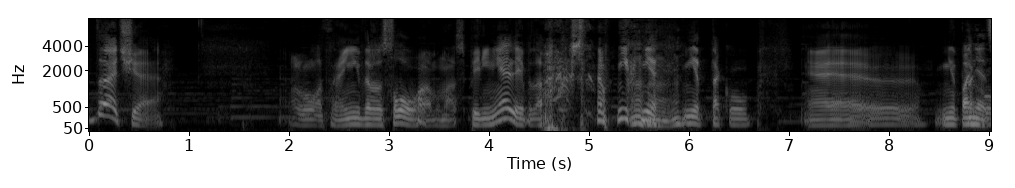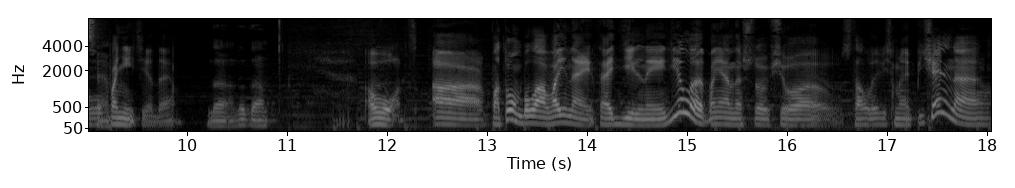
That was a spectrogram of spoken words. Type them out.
дача. Вот, они даже слово у нас переняли, потому что у них нет, нет такого, э, нет понятия. такого понятия, да. Да, да, да. Вот. А потом была война, это отдельное дело. Понятно, что все стало весьма печально.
